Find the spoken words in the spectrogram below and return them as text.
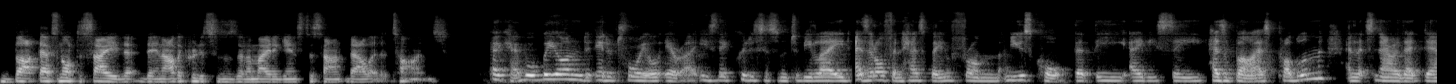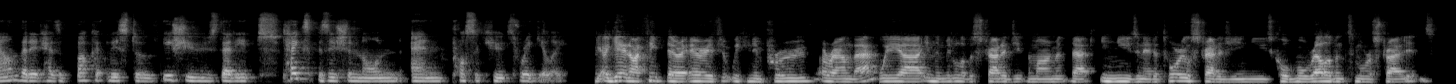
But that's not to say that then other criticisms that are made against us aren't valid at times. Okay, well, beyond editorial error, is there criticism to be laid, as it often has been from News Corp, that the ABC has a bias problem? And let's narrow that down that it has a bucket list of issues that it takes position on and prosecutes regularly. Again, I think there are areas that we can improve around that. We are in the middle of a strategy at the moment that in news and editorial strategy in news called More Relevant to More Australians.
